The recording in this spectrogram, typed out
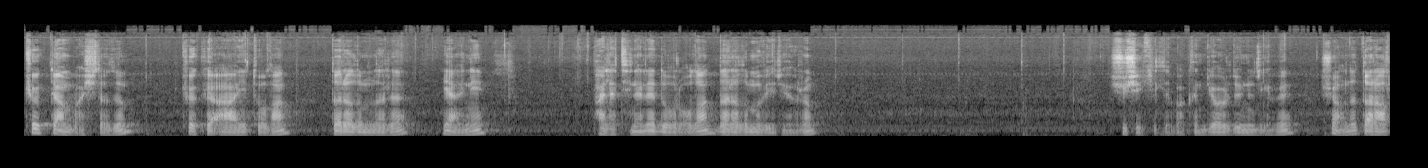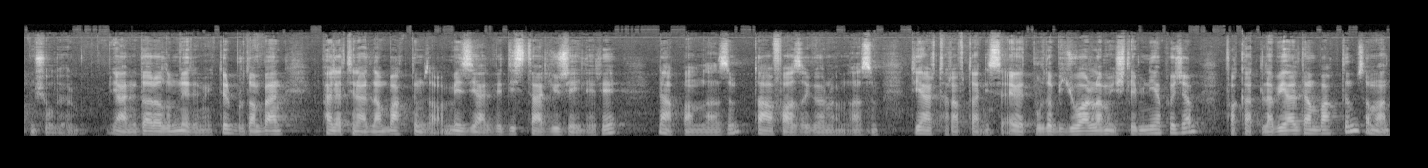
Kökten başladım. Köke ait olan daralımları yani palatinale doğru olan daralımı veriyorum. Şu şekilde bakın gördüğünüz gibi şu anda daraltmış oluyorum. Yani daralım ne demektir? Buradan ben palatinalden baktığım zaman meziyal ve distal yüzeyleri ne yapmam lazım? Daha fazla görmem lazım. Diğer taraftan ise evet burada bir yuvarlama işlemini yapacağım. Fakat labialden baktığım zaman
